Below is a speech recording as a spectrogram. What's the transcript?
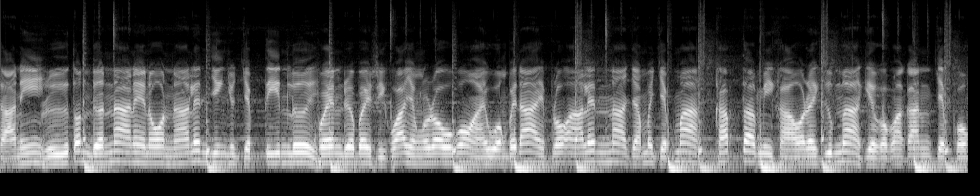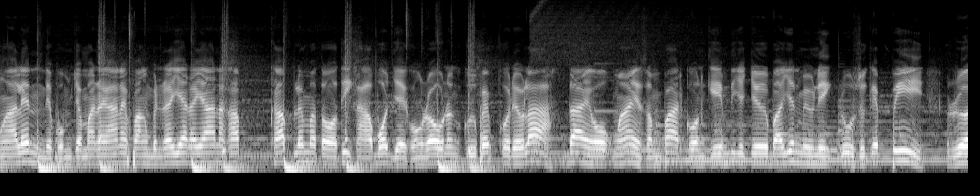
ษายนนี้ หรือต้นเดือนหน้าแน่นอนนะเล่นยิงจนเจ็บตีนเลยแควนเรือใบสีฟ้าอย่างเราก็หายห่วงไปได้ เพราะอาเล่นน่าจะไม่เจ็บมากครับถ้ามีข่าวอะไรคืบหน้าเกี่ยวกับอาการเจ็บของอาเล่นเดี๋ยวผมจะมารายงานให้ฟังเป็นระยะระยะนะครับ ครับและมาต่อที่ข่าวบอสใหญ่ของเรานั่นก็คือเป๊ปโกเดล่าได้ออกมาให้สัมภาษณ์ก่อนเกมที่จะเจอบาเยนมิวนิกรู้สึกแฮปปี้เรือ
